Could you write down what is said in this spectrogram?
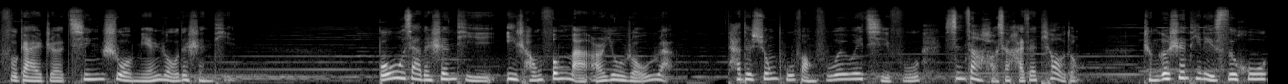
覆盖着清硕绵柔的身体。薄雾下的身体异常丰满而又柔软，他的胸脯仿佛微微起伏，心脏好像还在跳动，整个身体里似乎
